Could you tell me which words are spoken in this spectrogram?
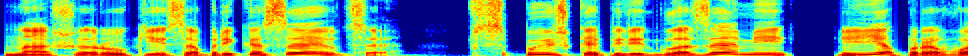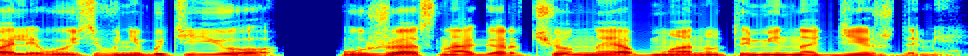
Наши руки соприкасаются. Вспышка перед глазами, и я проваливаюсь в небытие, ужасно огорченный обманутыми надеждами.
